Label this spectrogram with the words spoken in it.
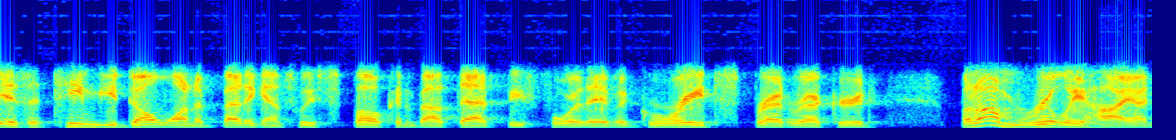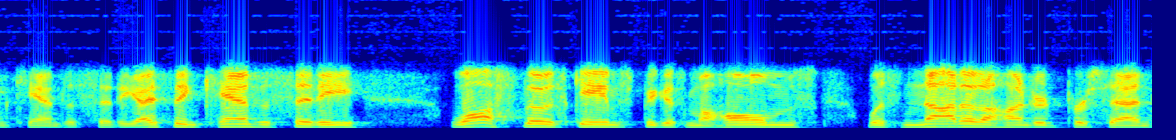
is a team you don't want to bet against. We've spoken about that before. They have a great spread record, but I'm really high on Kansas City. I think Kansas City lost those games because Mahomes was not at 100%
